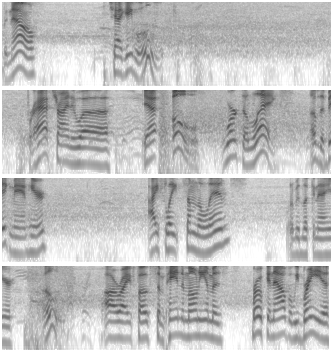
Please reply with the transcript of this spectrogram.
But now, Chad Gable, ooh. Perhaps trying to, uh, yeah, oh, work the legs of the big man here. Isolate some of the limbs. What are we looking at here? Oh, all right, folks, some pandemonium has broken out, but we bring you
